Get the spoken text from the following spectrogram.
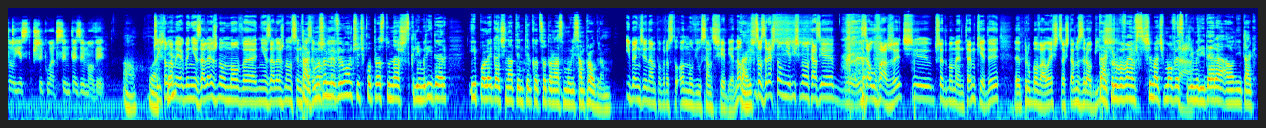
To jest przykład syntezy mowy. O, właśnie. Czyli to mamy jakby niezależną mowę, niezależną syntezę Tak, możemy mowy. wyłączyć po prostu nasz screen reader i polegać na tym tylko, co do nas mówi sam program. I będzie nam po prostu on mówił sam z siebie. No, Tak. co zresztą mieliśmy okazję e, zauważyć e, przed momentem, kiedy e, próbowałeś coś tam zrobić. Tak, próbowałem wstrzymać mowę Tak. a on i tak.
